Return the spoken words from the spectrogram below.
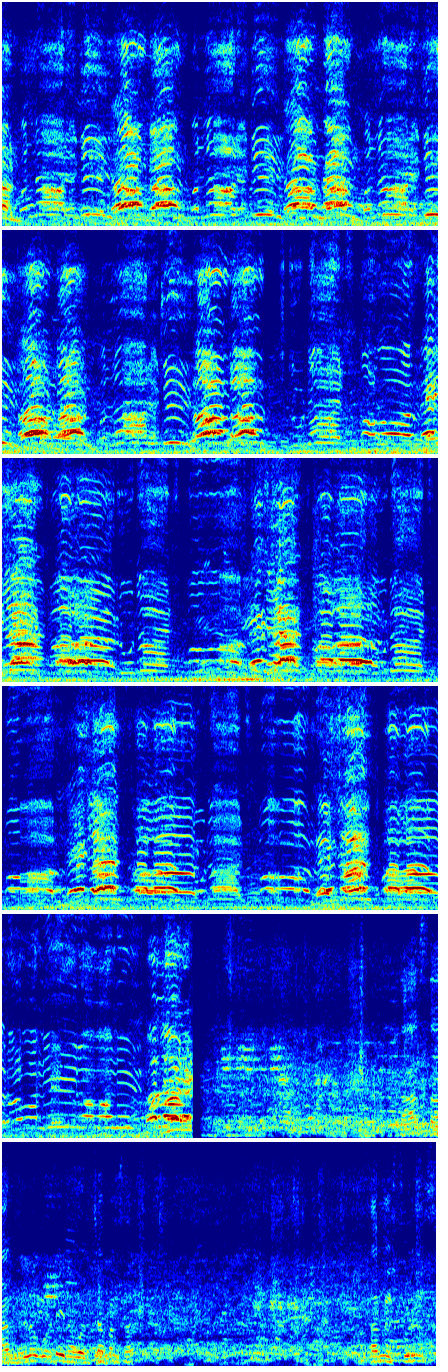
మీరు Students power! Nation's power! Students power! Nation's power! Students power! Nation's power! Students power! Nation's power! Ravali, Ravali! కాదు సార్ చెప్పండి సార్ సార్ మేము స్టూడెంట్స్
